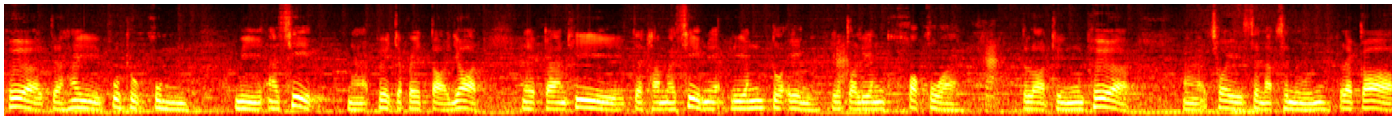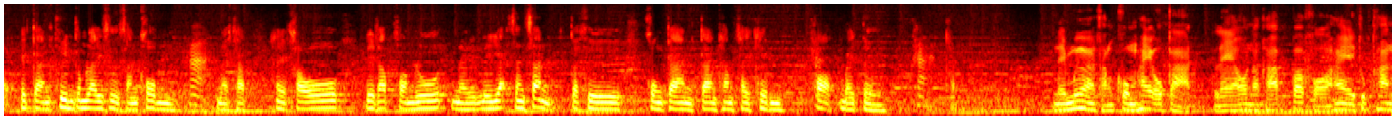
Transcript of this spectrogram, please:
เพื่อจะให้ผู้ถูกคุม มีอาชีพนะเพื่อจะไปต่อยอดในการที่จะทำอาชีพเนี่ยเลี้ยงตัวเองแล้วก็เลี้ยงครอบครัว ตลอดถึงเพื่ออาช่วยสนับสนุน และก็เป็นการคืนกำไรสู่สังคมค่ะนะครับให้เขาได้รับความรู้ในระยะสั้นๆ ก็คือโครงการการทำไข่เค็มพอกใบเตยค่ะในเมื่อสังคมให้โอกาสแล้วนะครับ ก็ขอให้ทุกท่าน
